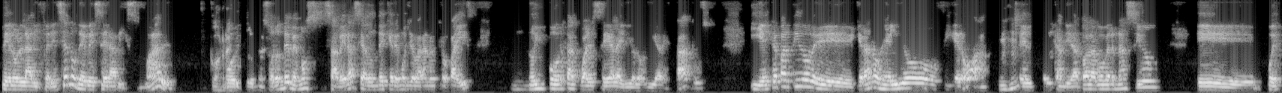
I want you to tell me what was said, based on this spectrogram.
pero la diferencia no debe ser abismal. Correcto. Porque nosotros debemos saber hacia dónde queremos llevar a nuestro país, no importa cuál sea la ideología de estatus. Y este partido de que era Rogelio Figueroa, uh -huh. el, el, candidato a la gobernación, eh, pues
